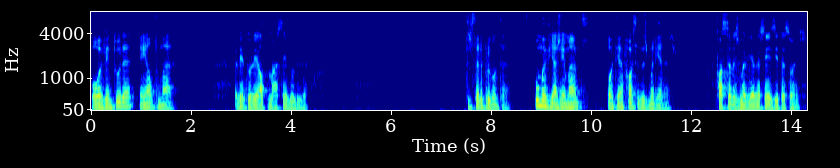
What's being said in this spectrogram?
ou aventura em alto mar? Aventura em alto mar, sem dúvida. Terceira pergunta. Uma viagem a Marte ou até à Fossa das Marianas? Fossa das Marianas sem hesitações.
